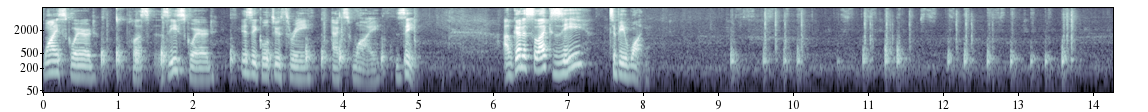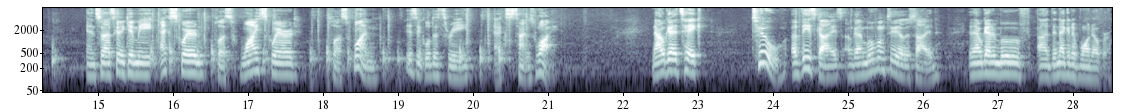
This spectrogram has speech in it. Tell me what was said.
y squared plus z squared is equal to 3xyz. I'm going to select z to be 1. And so that's going to give me x squared plus y squared plus 1 is equal to 3x times y. Now I'm going to take two of these guys, I'm going to move them to the other side, and I'm going to move uh, the negative 1 over.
